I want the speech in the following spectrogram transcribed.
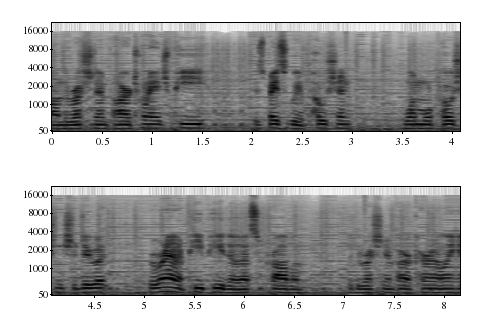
on the Russian Empire. 20 HP is basically a potion. One more potion should do it. We're running out of PP, though. That's the problem with the Russian Empire currently,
